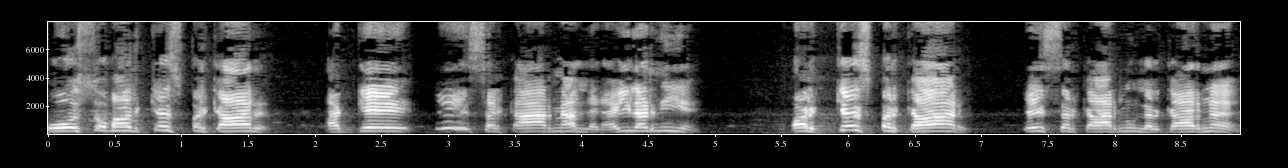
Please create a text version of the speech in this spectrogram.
ਉਸ ਤੋਂ ਬਾਅਦ ਕਿਸ ਪ੍ਰਕਾਰ ਅੱਗੇ ਇਹ ਸਰਕਾਰ ਨਾਲ ਲੜਾਈ ਲੜਨੀ ਹੈ ਔਰ ਕਿਸ ਪ੍ਰਕਾਰ ਇਸ ਸਰਕਾਰ ਨੂੰ ਲਲਕਾਰਨਾ ਹੈ,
